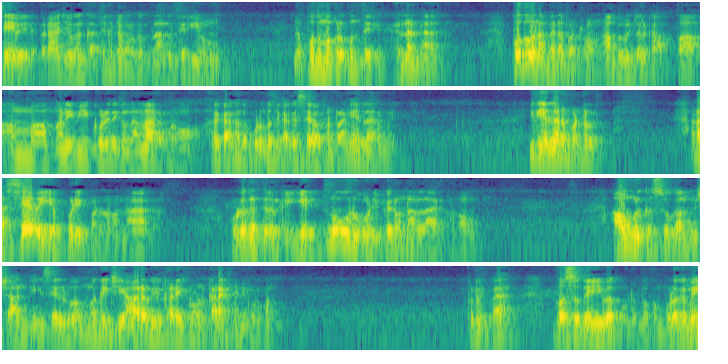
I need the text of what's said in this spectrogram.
சேவையில் இப்போ ராஜயோகம் கற்றுக்கிட்டவங்களுக்கு நல்லா தெரியும். இல்லை பொதுமக்களுக்கும் தெரியும். என்னென்னா பொதுவாக நம்ம என்ன பண்ணுறோம் நம்ம வீட்டில் இருக்க அப்பா அம்மா மனைவி குழந்தைகள் நல்லா இருக்கணும். அதுக்காக அந்த குடும்பத்துக்காக சேவை பண்ணுறாங்க எல்லாருமே. இது எல்லாரும் பண்ணுறது ஆனால் சேவை எப்படி பண்ணணும்னா உலகத்தில் இருக்க எட்நூறு கோடி பேரும் நல்லா இருக்கணும். அவங்களுக்கு சுகம் சாந்தி செல்வம் மகிழ்ச்சி ஆரோக்கியம் கிடைக்கணும்னு கனெக்ட் பண்ணி கொடுக்கணும். புரியுதுங்களா? வசுதெய்வ குடும்பம். உலகமே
